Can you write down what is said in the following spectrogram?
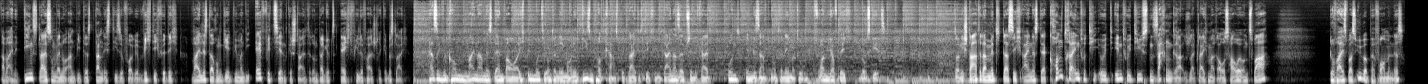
Aber eine Dienstleistung, wenn du anbietest, dann ist diese Folge wichtig für dich, weil es darum geht, wie man die effizient gestaltet. Und da gibt es echt viele Fallstricke. Bis gleich. Herzlich willkommen, mein Name ist Dan Bauer, ich bin Multiunternehmer und in diesem Podcast begleite ich dich in deiner Selbstständigkeit und im gesamten Unternehmertum. Ich freue mich auf dich, los geht's. Und ich starte damit, dass ich eines der kontraintuitivsten Sachen gleich mal raushaue. Und zwar, du weißt, was Überperformen ist.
